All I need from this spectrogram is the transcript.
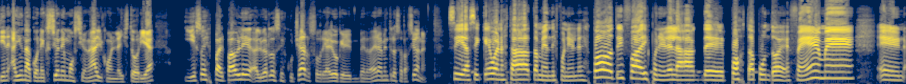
Tiene, hay una conexión emocional con la historia. Y eso es palpable al verlos escuchar sobre algo que verdaderamente los apasiona. Sí, así que bueno, está también disponible en Spotify, disponible en la app de posta.fm, en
